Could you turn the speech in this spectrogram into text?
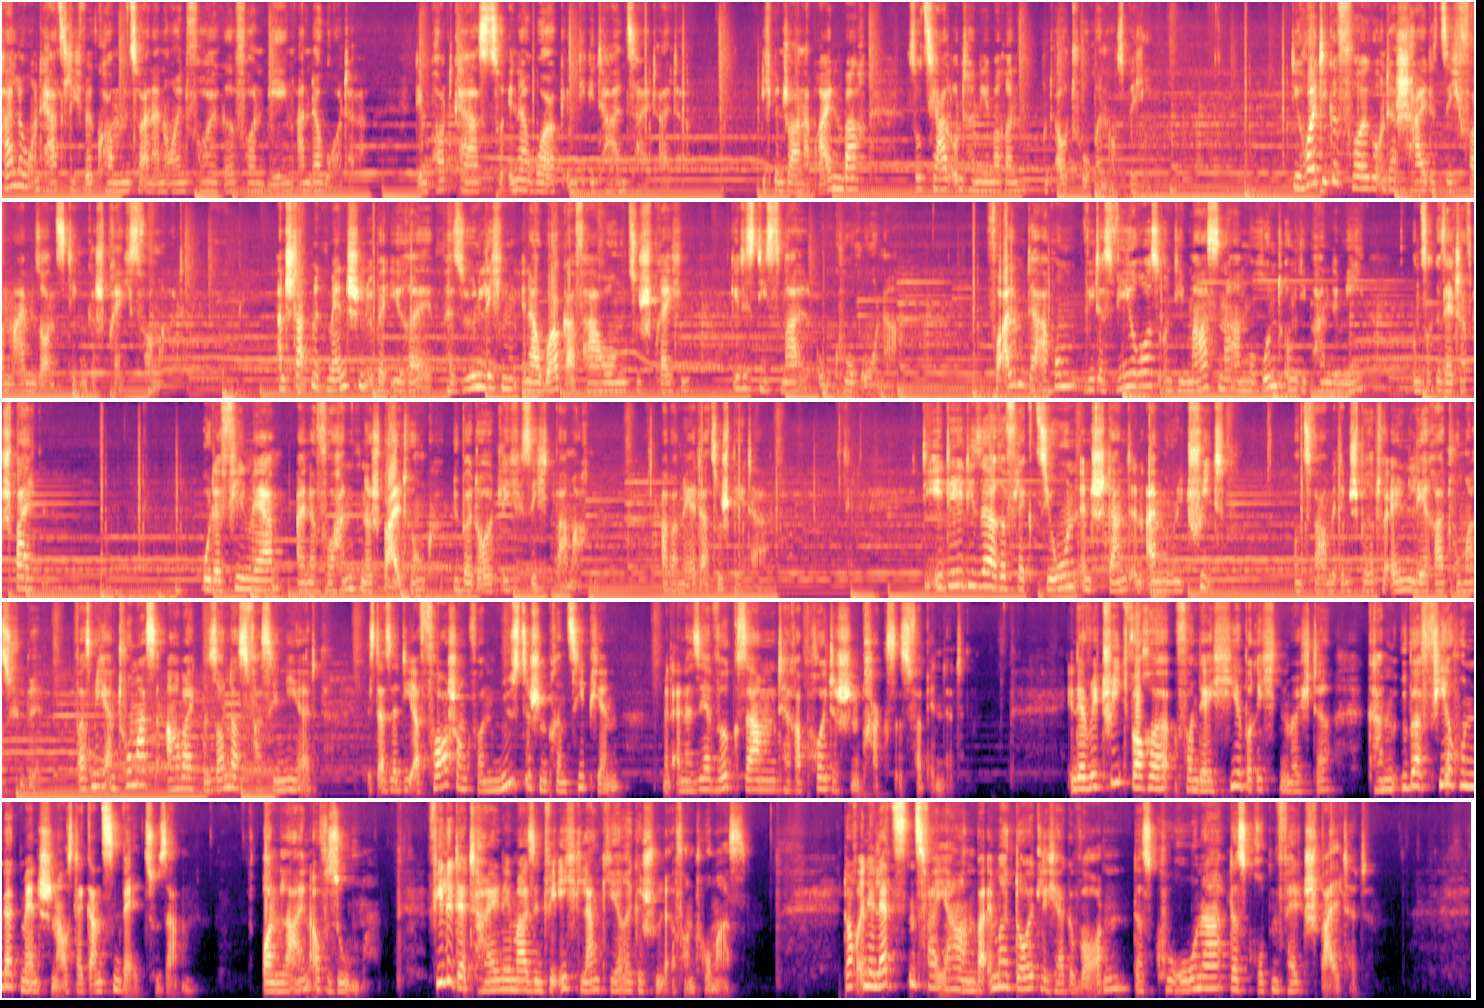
Hallo und herzlich willkommen zu einer neuen Folge von Being Underwater, dem Podcast zu Inner Work im digitalen Zeitalter. Ich bin Joanna Breidenbach, Sozialunternehmerin und Autorin aus Berlin. Die heutige Folge unterscheidet sich von meinem sonstigen Gesprächsformat. Anstatt mit Menschen über ihre persönlichen Inner Work-Erfahrungen zu sprechen, geht es diesmal um Corona. Vor allem darum, wie das Virus und die Maßnahmen rund um die Pandemie unsere Gesellschaft spalten. Oder vielmehr eine vorhandene Spaltung überdeutlich sichtbar machen. Aber mehr dazu später. Die Idee dieser Reflexion entstand in einem Retreat, und zwar mit dem spirituellen Lehrer Thomas Hübel. Was mich an Thomas Arbeit besonders fasziniert, ist, dass er die Erforschung von mystischen Prinzipien mit einer sehr wirksamen therapeutischen Praxis verbindet. In der Retreat-Woche, von der ich hier berichten möchte, kamen über 400 Menschen aus der ganzen Welt zusammen. Online auf Zoom. Viele der Teilnehmer sind wie ich langjährige Schüler von Thomas. Doch in den letzten zwei Jahren war immer deutlicher geworden, dass Corona das Gruppenfeld spaltet.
